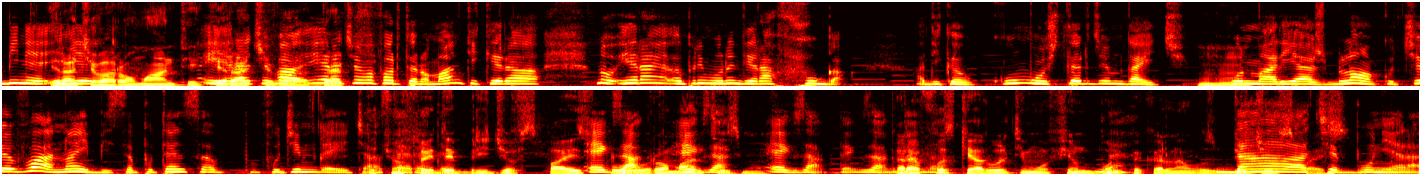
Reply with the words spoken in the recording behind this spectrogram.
Bine, Era e, ceva romantic, era, era, ceva, ceva... era de- ceva foarte romantic, era... Nu, era, în primul rând, era fuga. Adică cum o ștergem de aici? Mhm. Un mariaj blanc cu ceva, naibii, să putem să fugim de aici. Deci Asta un e soi rete. de Bridge of Spies exact, cu romantismul. Exact, exact, exact. Care da, a fost chiar ultimul film bun Da. pe care l-am văzut, Bridge Da, of Spies. ce bun era,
